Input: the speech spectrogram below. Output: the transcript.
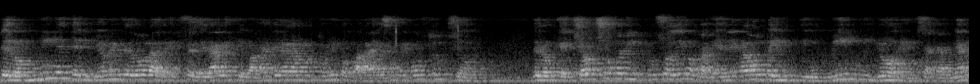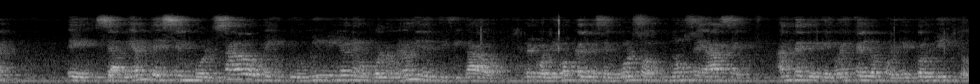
de los miles de millones de dólares federales que van a llegar a Puerto Rico para esa reconstrucción, de lo que Chuck Schumer incluso dijo que habían llegado 21 mil millones, o sea que habían eh, se habían desembolsado 21 mil millones, o por lo menos identificados. Recordemos que el desembolso no se hace antes de que no estén los proyectos listos.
